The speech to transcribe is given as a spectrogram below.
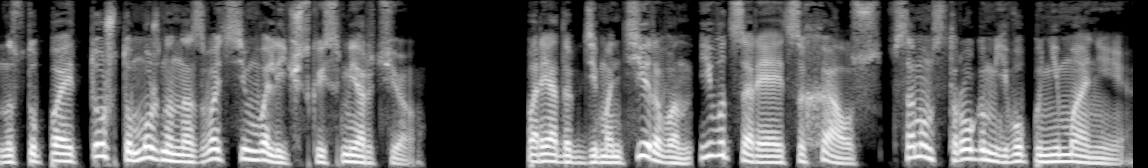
Наступает то, что можно назвать символической смертью. Порядок демонтирован и воцаряется хаос в самом строгом его понимании.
